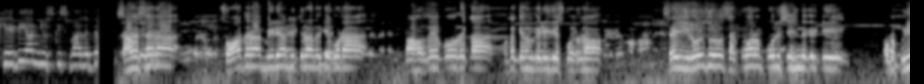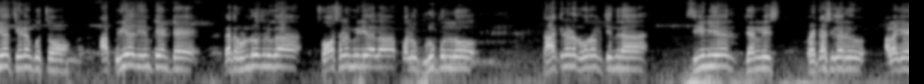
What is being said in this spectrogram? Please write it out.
కేబీఆర్ న్యూస్కి స్వాగతం సహసర సోదర మీడియా మిత్రులందరికీ కూడా మా హృదయపూర్వక కృతజ్ఞతలు తెలియజేసుకుంటున్నాం. సరే ఈ రోజు సర్పవరం పోలీస్ స్టేషన్ దగ్గరికి ఒక ఫిర్యాదు చేయడానికి వచ్చాం. ఆ ఫిర్యాదు ఏమిటి అంటే గత రెండు రోజులుగా సోషల్ మీడియాలో పలు గ్రూపుల్లో కాకినాడ రూరల్కి చెందిన సీనియర్ జర్నలిస్ట్ ప్రకాష్ గారు అలాగే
